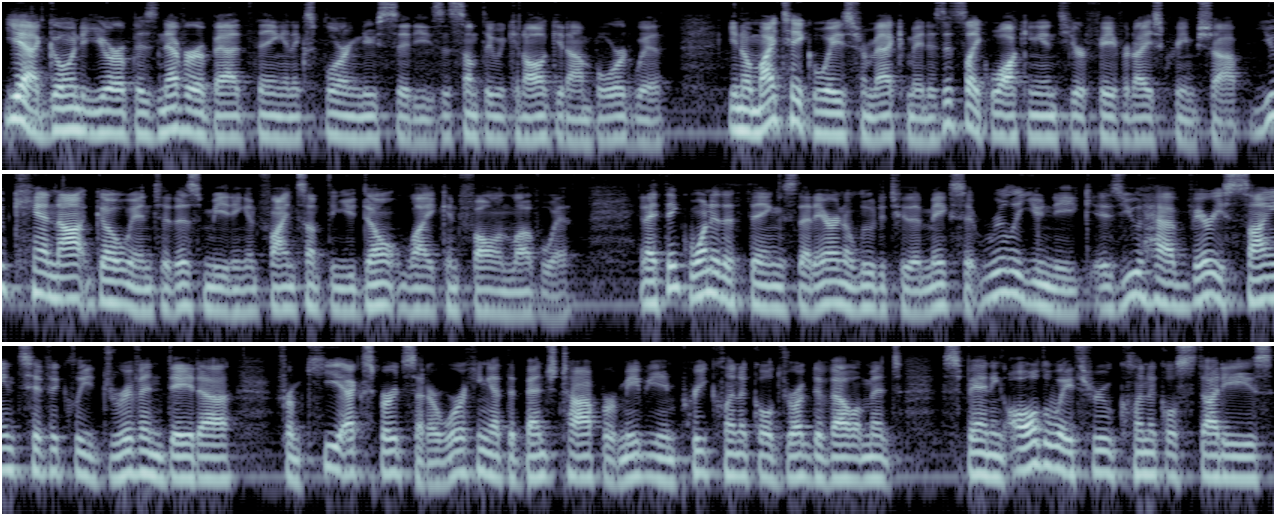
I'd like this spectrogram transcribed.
Yeah, going to Europe is never a bad thing, and exploring new cities is something we can all get on board with. You know, my takeaways from ECCMID is it's like walking into your favorite ice cream shop. You cannot go into this meeting and find something you don't like and fall in love with. And I think one of the things that Erin alluded to that makes it really unique is you have very scientifically driven data from key experts that are working at the benchtop or maybe in preclinical drug development, spanning all the way through clinical studies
